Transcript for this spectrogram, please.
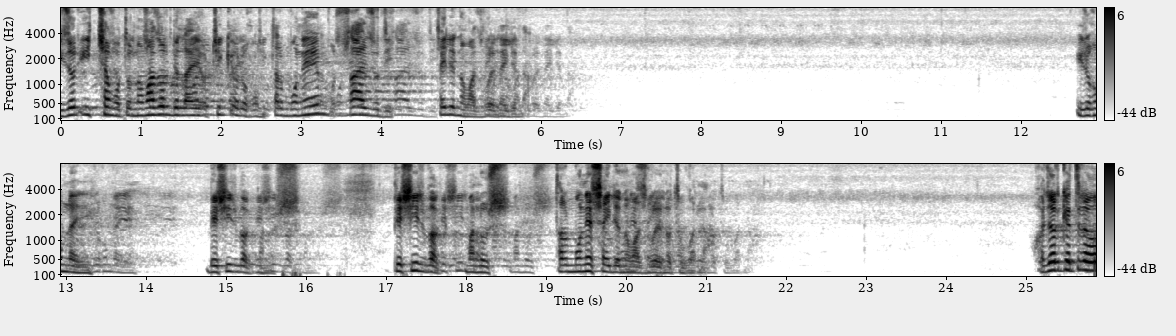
নিজের ইচ্ছা মতো নমাজের বেলায় ঠিক এরকম, তার মনে চায় যদি চাইলে নমাজ পড়ে, নাইলে না। এরকম নাই? বেশিরভাগ মানুষ বেশিরভাগ মানুষ তার মনে সাইডে নমাজ পড়ে, নতুবা না। হজর ক্ষেত্রেও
